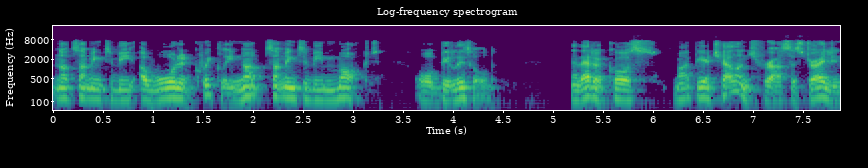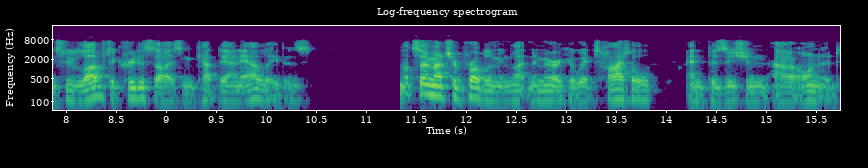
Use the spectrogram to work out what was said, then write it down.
not something to be awarded quickly, not something to be mocked or belittled. Now, that, of course, might be a challenge for us Australians who love to criticise and cut down our leaders. Not so much a problem in Latin America where title and position are honoured.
